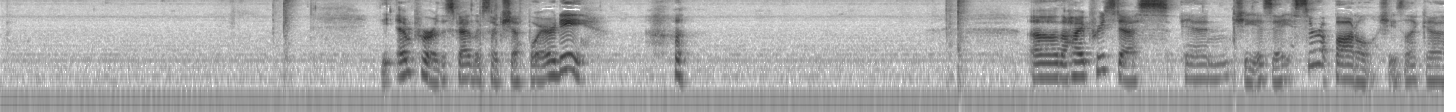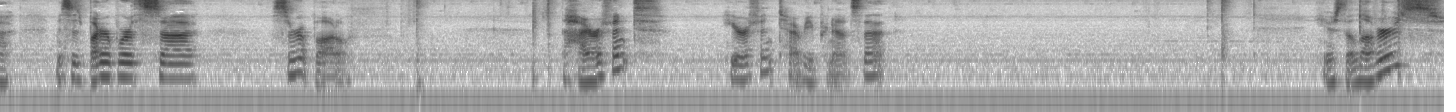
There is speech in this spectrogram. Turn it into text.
The Emperor. This guy looks like Chef Boyardee. uh, the High Priestess, and she is a syrup bottle. She's like a Mrs. Butterworth's uh, syrup bottle. The Hierophant, Hierophant, however you pronounce that. Here's the Lovers.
